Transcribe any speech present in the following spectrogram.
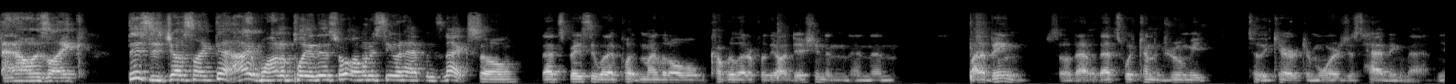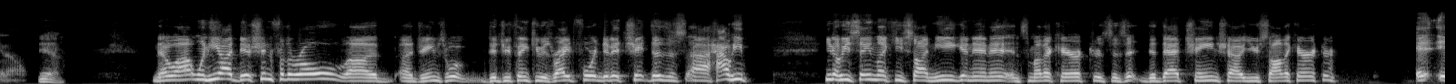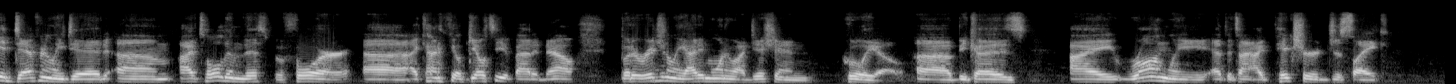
And I was like, this is just like that. I want to play this role. I want to see what happens next. So that's basically what I put in my little cover letter for the audition, and and then bada bing. So that that's what kind of drew me to the character more is just having that, you know. Yeah. No, uh, when he auditioned for the role, uh, uh, James, did you think he was right for it? Did it change? Does this, uh, how he, you know, he's saying like he saw Negan in it and some other characters. Does it? Did that change how you saw the character? It, it definitely did. Um, I've told him this before. Uh, I kind of feel guilty about it now, but originally I didn't want to audition Julio uh, because I wrongly at the time I pictured just like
